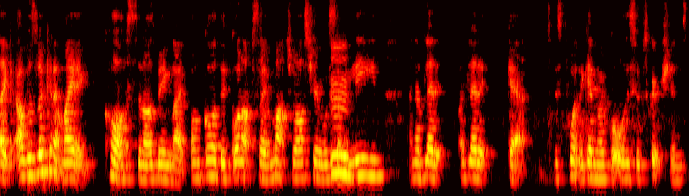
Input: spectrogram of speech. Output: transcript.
Like I was looking at my costs, and I was being like, "Oh God, they've gone up so much. Last year was so Mm. lean, and I've let it, I've let it get to this point again where I've got all these subscriptions."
